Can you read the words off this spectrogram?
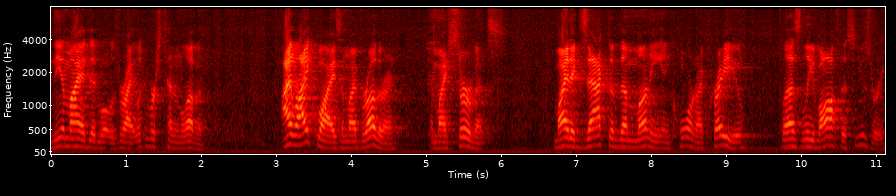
Nehemiah did what was right. Look at verse 10 and 11. I likewise and my brethren and my servants might exact of them money and corn. I pray you, let us leave off this usury.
